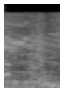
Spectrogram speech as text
は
